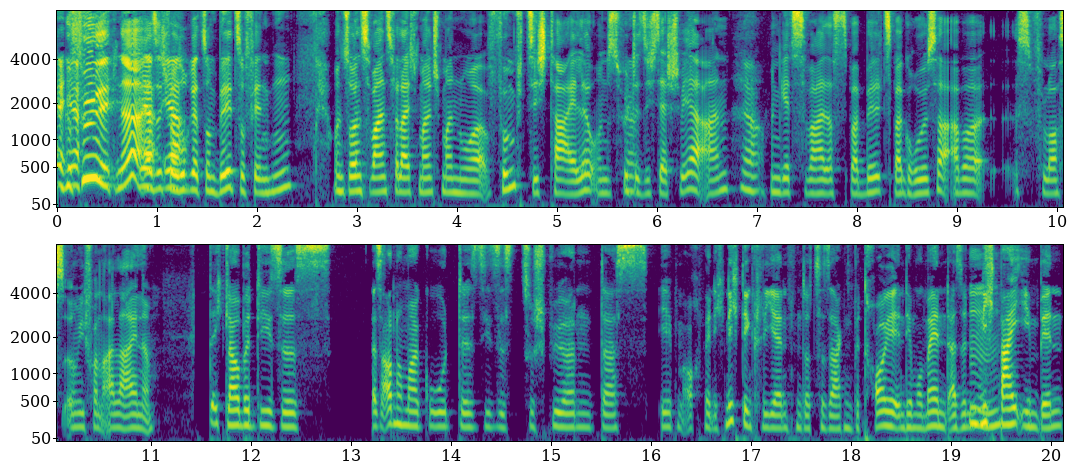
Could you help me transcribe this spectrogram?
ja. gefühlt, ne? Ja, Also ich versuche jetzt so ein Bild zu finden und sonst waren es vielleicht manchmal nur 50 Teile und es fühlte sich sehr schwer an und jetzt war das zwar Bild zwar größer, aber es floss irgendwie von alleine. ich glaube, dieses ist auch nochmal gut, dieses zu spüren, dass eben auch wenn ich nicht den Klienten sozusagen betreue in dem Moment, also Mhm. nicht bei ihm bin,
